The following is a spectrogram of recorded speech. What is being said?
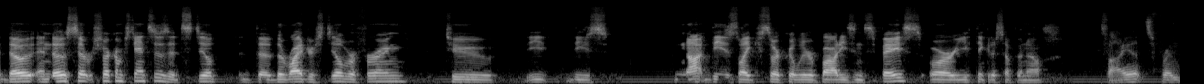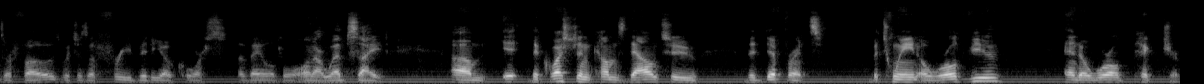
though in those circumstances, it's still the the writer still referring to the these not these like circular bodies in space, or are you thinking of something else? Science, Friends or Foes, which is a free video course available on our website. Um, it, the question comes down to the difference between a worldview and a world picture.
